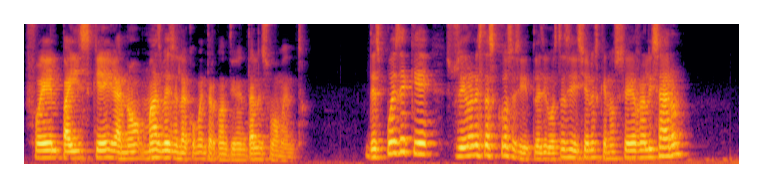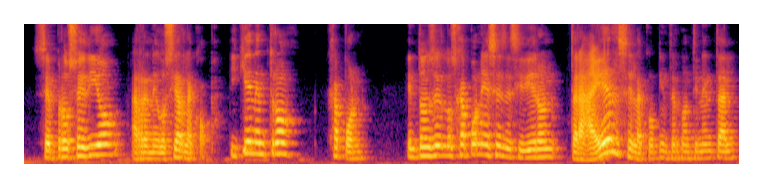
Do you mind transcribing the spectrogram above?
fue el país que ganó más veces la Copa Intercontinental en su momento. Después de que sucedieron estas cosas, y les digo, estas ediciones que no se realizaron, se procedió a renegociar la Copa. ¿Y quién entró? Japón. Entonces los japoneses decidieron traerse la Copa Intercontinental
